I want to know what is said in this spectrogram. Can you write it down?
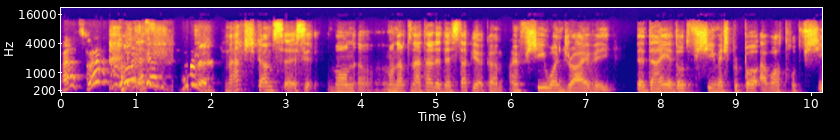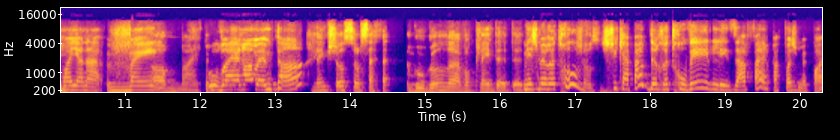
Ah, tu vois? Marche comme mon, mon ordinateur, le desktop, il y a comme un fichier OneDrive et dedans, il y a d'autres fichiers, mais je ne peux pas avoir trop de fichiers. Moi, il y en a 20 ouverts en même temps. Même chose sur Google, là, avoir plein de, Mais je me retrouve, je suis capable de retrouver les affaires. Parfois, je me perds.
